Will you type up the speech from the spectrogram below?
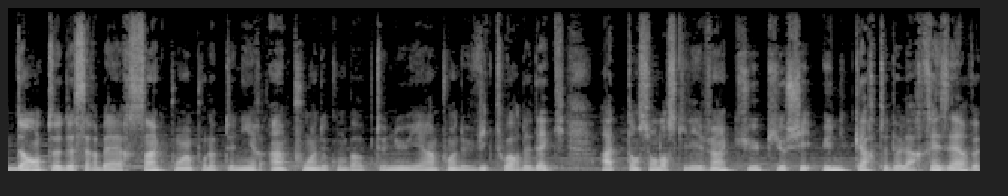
Dante de Cerbère, 5 points pour l'obtenir, 1 point de combat obtenu et 1 point de victoire de deck. Attention, lorsqu'il est vaincu, piochez une carte de la réserve,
